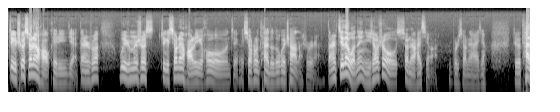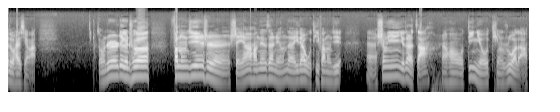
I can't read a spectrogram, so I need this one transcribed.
这个车销量好可以理解，但是说为什么说这个销量好了以后，这个销售态度都会差呢？是不是？当然接待我那女销售销量还行啊，不是销量还行，这个态度还行啊。总之这个车。发动机是沈阳航天三菱的 1.5T 发动机，呃，声音有点杂，然后低扭挺弱的啊。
